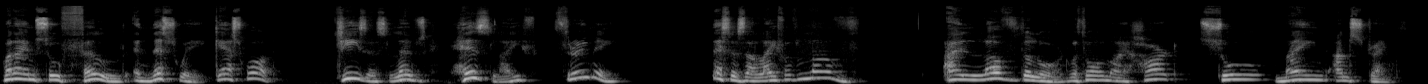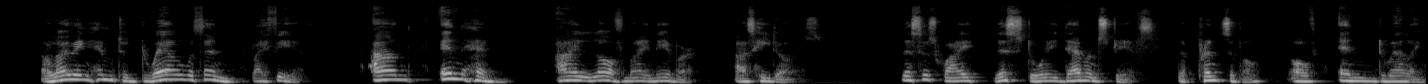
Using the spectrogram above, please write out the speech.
When I am so filled in this way, guess what? Jesus lives his life through me. This is a life of love. I love the Lord with all my heart, soul, mind, and strength, allowing Him to dwell within by faith. And in Him, I love my neighbour as He does. This is why this story demonstrates the principle of indwelling.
